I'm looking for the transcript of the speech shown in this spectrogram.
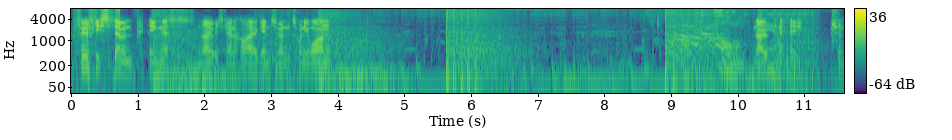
57 ping, that's... No, it's going higher again, 221. Oh, No, damn. connection.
